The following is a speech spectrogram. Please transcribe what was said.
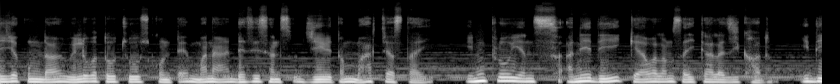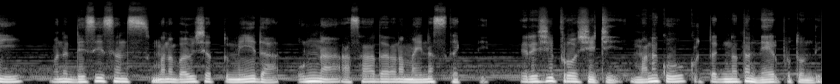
చేయకుండా విలువతో చూసుకుంటే మన డెసిషన్స్ జీవితం మార్చేస్తాయి. ఇన్ఫ్లుయెన్స్ అనేది కేవలం సైకాలజీ కాదు. ఇది మన డెసిషన్స్ మన భవిష్యత్తు మీద ఉన్న అసాధారణమైన శక్తి. రెసిప్రోసిటీ మనకు కృతజ్ఞత నేర్పుతుంది.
